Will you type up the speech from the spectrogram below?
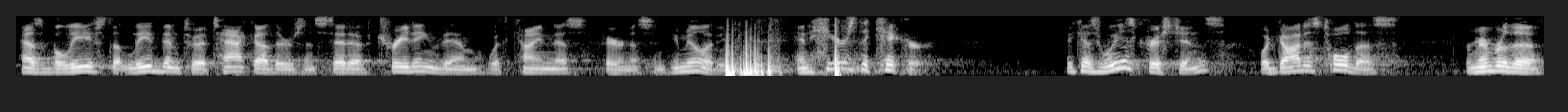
has beliefs that lead them to attack others instead of treating them with kindness, fairness, and humility? And here's the kicker. Because we as Christians, what God has told us, remember the,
